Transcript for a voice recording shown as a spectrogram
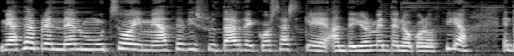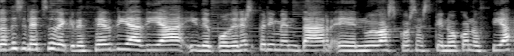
me hace aprender mucho y me hace disfrutar de cosas que anteriormente no conocía. Entonces el hecho de crecer día a día y de poder experimentar eh, nuevas cosas que no conocía,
